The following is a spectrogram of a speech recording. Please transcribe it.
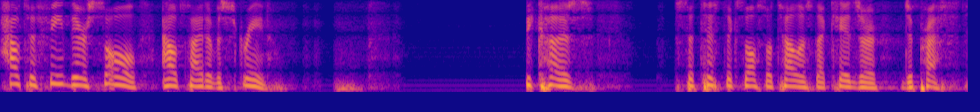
how to feed their soul outside of a screen. Because statistics also tell us that kids are depressed,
